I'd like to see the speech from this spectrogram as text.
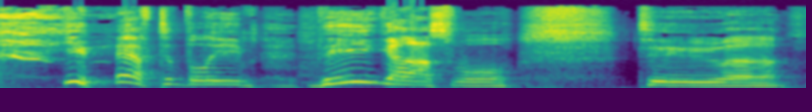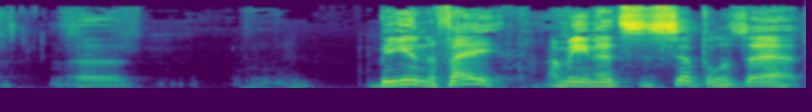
you have to believe the gospel to uh, uh, be in the faith. I mean, it's as simple as that.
